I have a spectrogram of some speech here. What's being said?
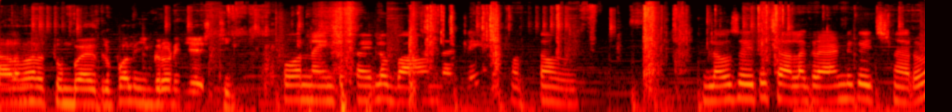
నాలుగు వందల తొంభై ఐదు రూపాయలు ఇంక్లూడింగ్ జిఎస్టీ ఫోర్ నైంటీ ఫైవ్లో బాగుందండి. మొత్తం బ్లౌజ్ అయితే చాలా గ్రాండ్గా ఇచ్చినారు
